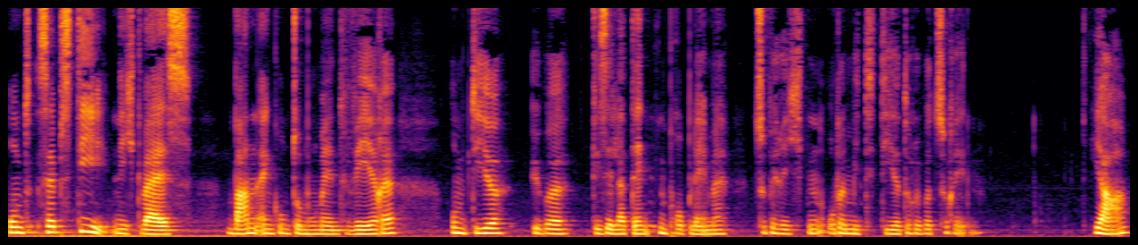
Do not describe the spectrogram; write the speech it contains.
und selbst die nicht weiß, wann ein guter Moment wäre, um dir über diese latenten Probleme zu berichten oder mit dir darüber zu reden. Ja,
